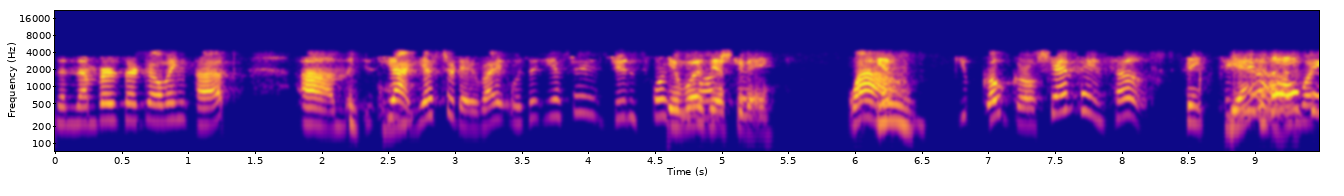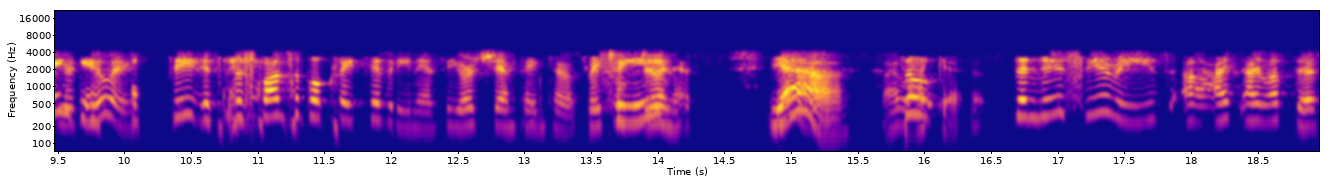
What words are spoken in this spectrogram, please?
the numbers are going up. Um, yeah, yesterday, right? Was it yesterday? June fourth. It was yesterday. Wow. Mm. You go, girl. Champagne toast. To Yeah. you Oh, and what you're you. doing. See, it's responsible creativity, Nancy. Your champagne toast. Rachel's See? doing it. Yeah, I So- like it. the new series uh, I, I love this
